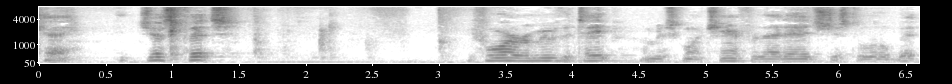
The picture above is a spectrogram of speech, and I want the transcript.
Okay, it just fits. Before I remove the tape, I'm just going to chamfer that edge just a little bit.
